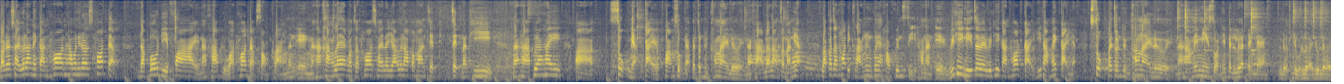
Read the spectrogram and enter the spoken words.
เราจะใช้เวลาในการทอดนะครับวันนี้เราจะทอดแบบดับเบิลดีฟายนะครับหรือว่าทอดแบบ 2 ครั้งนั่นเองนะฮะครั้งแรกเราจะทอดใช้ระยะเวลาประมาณ 7 7 นาทีนะฮะเพื่อให้อ่า สุกเนี่ยไก่ความสุกเนี่ยไปจนถึงข้างในเลยนะครับ แล้วหลังจากนั้นเนี่ยเราก็จะทอดอีกครั้งหนึ่งเพื่อให้เขาขึ้นสีเท่านั้นเอง วิธีนี้จะเป็นวิธีการทอดไก่ที่ทำให้ไก่เนี่ยสุกไปจนถึงข้างในเลยนะฮะไม่มีส่วนที่เป็นเลือดแดงๆเหลืออยู่เหลืออยู่เลย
